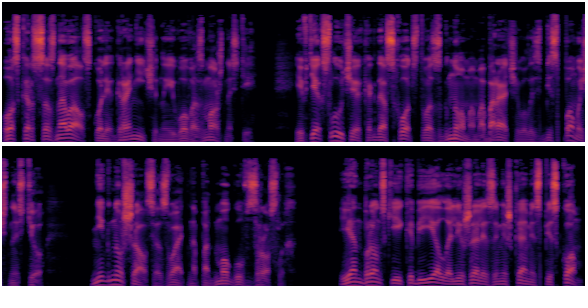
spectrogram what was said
Оскар сознавал, сколь ограничены его возможности. И в тех случаях, когда сходство с гномом оборачивалось беспомощностью, не гнушался звать на подмогу взрослых. Ян Бронский и Кабиелла лежали за мешками с песком,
